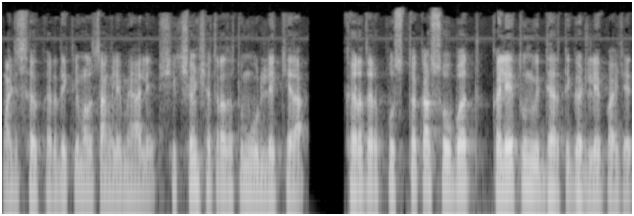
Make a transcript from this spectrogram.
माझे सहकार्य देखील मला चांगले मिळाले. शिक्षण क्षेत्राचा तुम्ही उल्लेख केला. खरं तर पुस्तकासोबत कलेतून विद्यार्थी घडले पाहिजेत.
